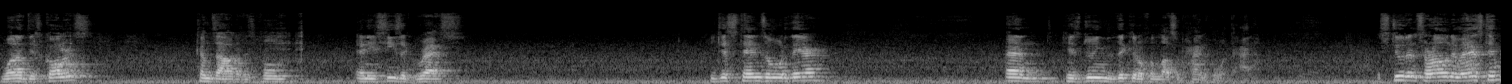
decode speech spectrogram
One of the scholars comes out of his home and he sees a grass. He just stands over there and he's doing the dhikr of Allah subhanahu wa ta'ala. The students around him asked him,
